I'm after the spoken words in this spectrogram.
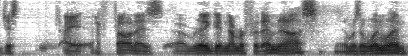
just I, I felt as a really good number for them and us. It was a win-win.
